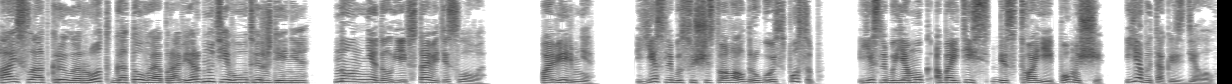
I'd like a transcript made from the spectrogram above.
Айсла открыла рот, готовая опровергнуть его утверждение, но он не дал ей вставить и слова. «Поверь мне, если бы существовал другой способ, если бы я мог обойтись без твоей помощи, я бы так и сделал».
